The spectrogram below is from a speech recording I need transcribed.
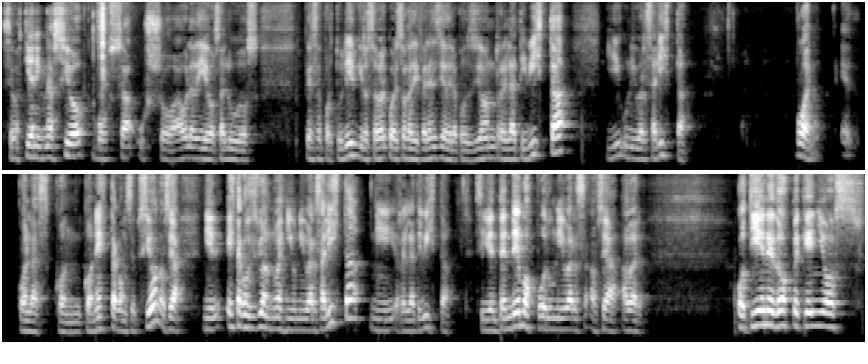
Sebastián Ignacio Bosa Ulloa. Hola Diego, saludos. Gracias por tu libro. Quiero saber cuáles son las diferencias de la posición relativista y universalista. Bueno, con, las, con, esta concepción. O sea, esta concepción no es ni universalista ni relativista. Si entendemos por universal, o sea, a ver, o tiene dos pequeños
